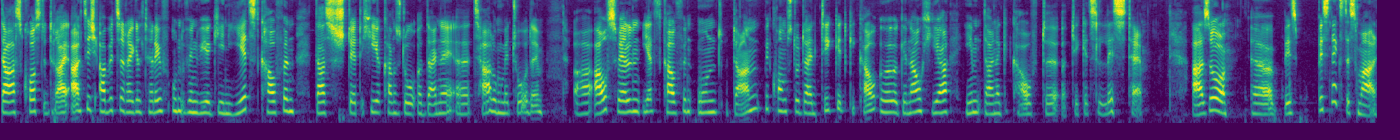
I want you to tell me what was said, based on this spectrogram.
das kostet 3,80 ABC-Regeltarif und wenn wir gehen jetzt kaufen, das steht hier, kannst du äh, deine äh, Zahlungsmethode äh, auswählen, jetzt kaufen und dann bekommst du dein Ticket äh, genau hier in deiner gekauften äh, Ticketsliste. Also, äh, bis, bis nächstes Mal.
